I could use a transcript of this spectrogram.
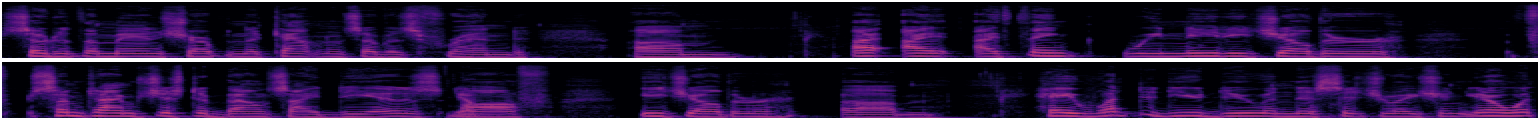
So doth the man sharpen the countenance of his friend. Um, I, I I think we need each other. f- Sometimes just to bounce ideas Yep. off each other. Um, hey, what did you do in this situation? You know, when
